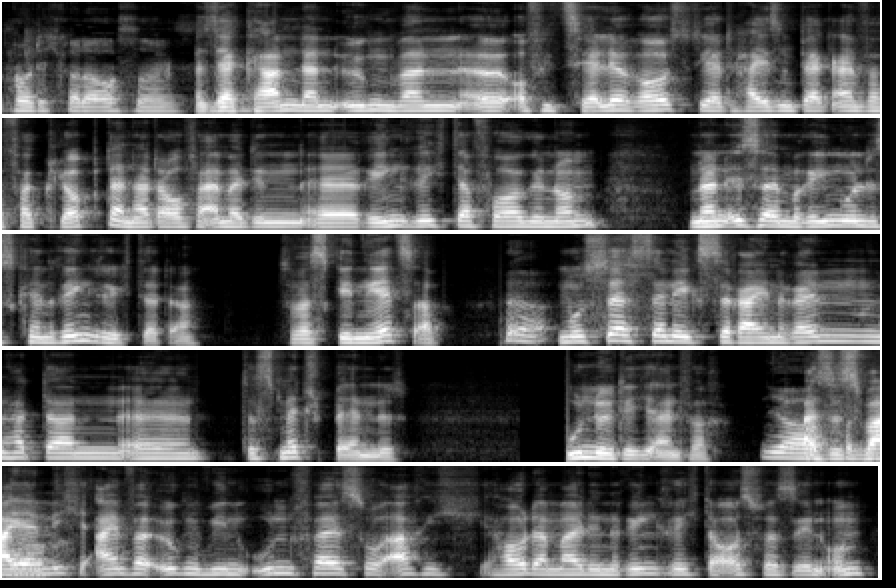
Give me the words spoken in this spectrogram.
wollte ich gerade auch sagen. Also da kam dann irgendwann äh, Offizielle raus, die hat Heisenberg einfach verkloppt, dann hat er auf einmal den äh, Ringrichter vorgenommen und dann ist er im Ring und ist kein Ringrichter da. So, was geht denn jetzt ab? Ja. Musste erst der nächste reinrennen und hat dann äh, das Match beendet. Unnötig einfach. Ja, also es war ja nicht einfach irgendwie ein Unfall, so, ach, ich hau da mal den Ringrichter aus Versehen um.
